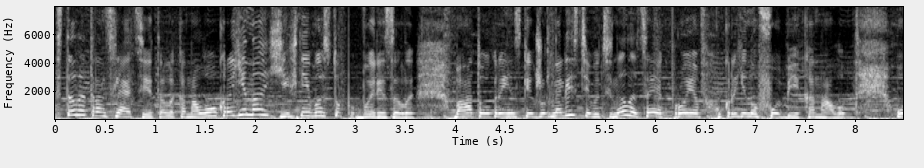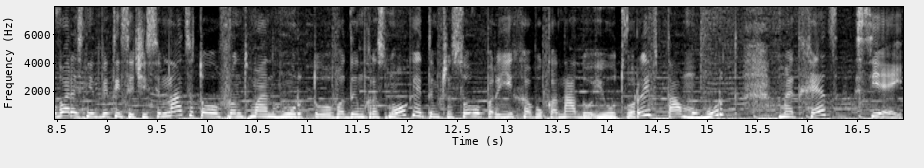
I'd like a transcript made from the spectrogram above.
З телетрансляції телеканалу Україна їхній виступ вирізали. Багато українських журналістів оцінили це як прояв українофобії каналу. У вересні 2017-го фронтмен гурту Вадим Красноокий тимчасово переїхав у Канаду і утворив там гурт Medheads CA.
